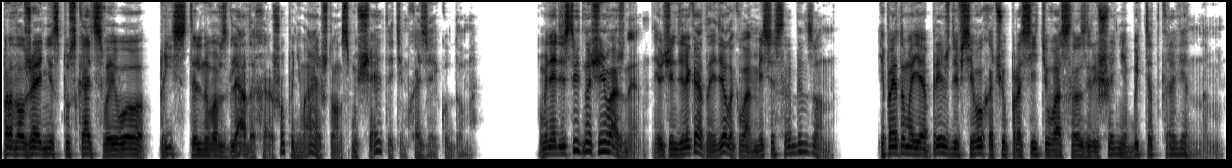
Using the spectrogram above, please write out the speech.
продолжая не спускать своего пристального взгляда, хорошо понимая, что он смущает этим хозяйку дома. — У меня действительно очень важное и очень деликатное дело к вам, миссис Робинзон. И поэтому я прежде всего хочу просить у вас разрешения быть откровенным.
